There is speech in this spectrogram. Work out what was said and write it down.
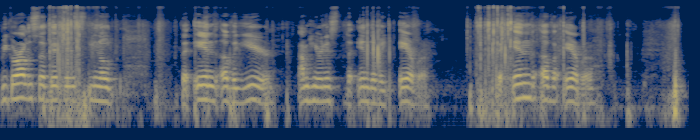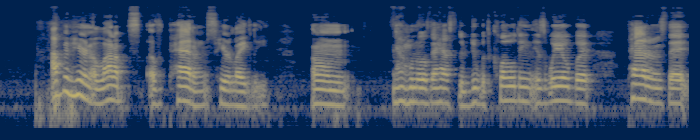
Regardless of if it's, you know, the end of a year. I'm hearing it's the end of an era. The end of an era. I've been hearing a lot of, of patterns here lately. Um, I don't know if that has to do with clothing as well, but patterns that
